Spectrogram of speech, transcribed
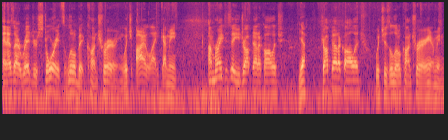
and as I read your story, it's a little bit contrarian, which I like. I mean, I'm right to say you dropped out of college. yeah. Dropped out of college, which is a little contrarian. I mean,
